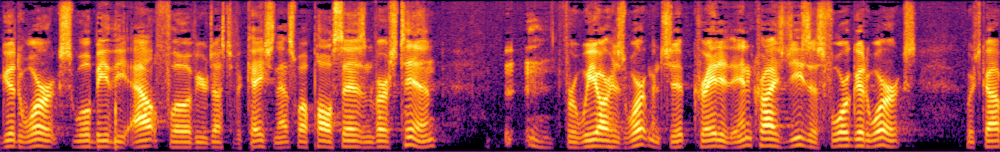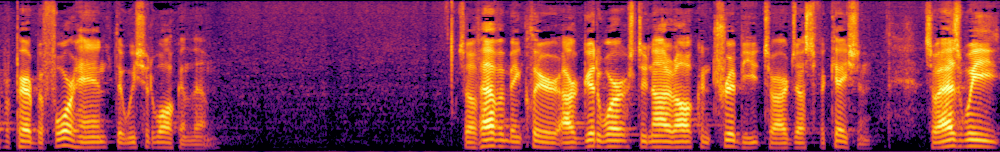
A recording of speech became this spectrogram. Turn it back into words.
good works will be the outflow of your justification. That's why Paul says in verse 10 For we are his workmanship, created in Christ Jesus for good works, which God prepared beforehand that we should walk in them. So, if I haven't been clear, our good works do not at all contribute to our justification. So, as we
